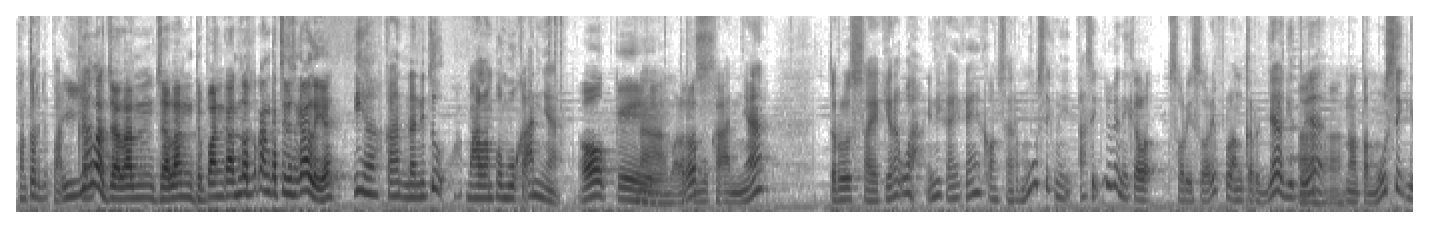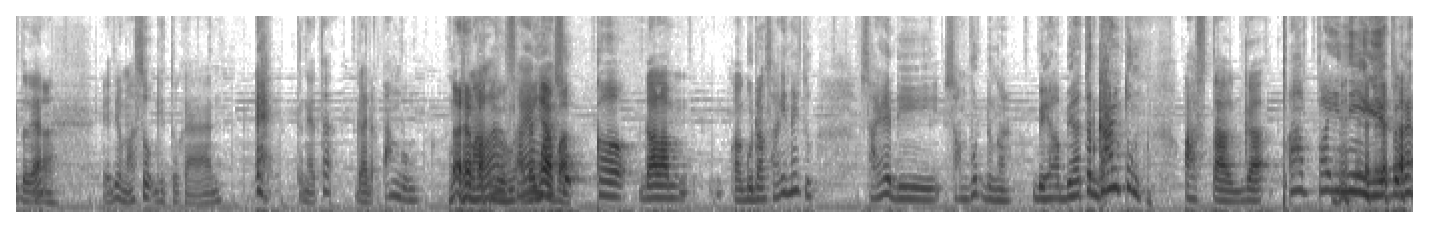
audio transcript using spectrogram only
Kantor. Depan. Kan- Iyalah jalan-jalan depan kantor itu kan kecil sekali ya. iya kan dan itu malam pembukaannya. Oke. Nah, malam Terus pembukaannya terus saya kira wah ini kayak kayaknya konser musik nih asik juga nih kalau sorry sorry pulang kerja gitu ya Ah, ah. nonton musik gitu kan Ah. jadi masuk gitu kan eh ternyata nggak ada panggung Nggak ada Malah panggung. saya Adanya apa? masuk ke dalam uh, gudang Sarina itu saya disambut dengan BH-BH tergantung astaga apa ini gitu kan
